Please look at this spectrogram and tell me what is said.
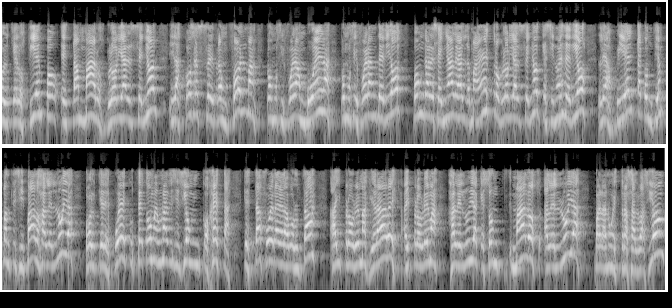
porque los tiempos están malos, gloria al Señor, y las cosas se transforman como si fueran buenas, como si fueran de Dios. Póngale señales al maestro, gloria al Señor, que si no es de Dios, le advierta con tiempo anticipado, aleluya, porque después que usted tome una decisión incorrecta que está fuera de la voluntad, hay problemas graves, hay problemas, aleluya, que son malos, aleluya, para nuestra salvación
